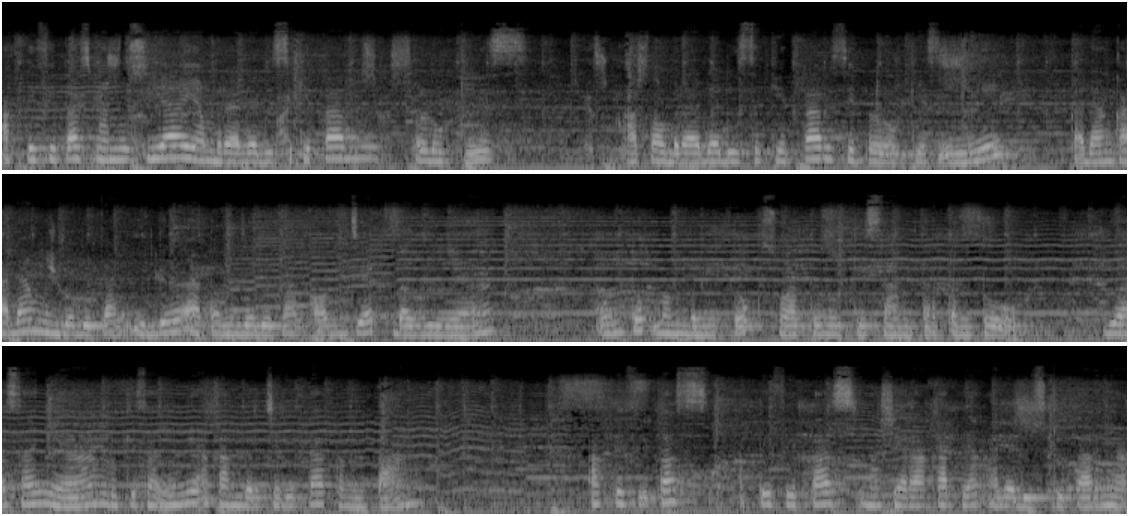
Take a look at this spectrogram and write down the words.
Aktivitas manusia yang berada di sekitar pelukis atau berada di sekitar si pelukis ini kadang-kadang menjadikan ide atau menjadikan objek baginya untuk membentuk suatu lukisan tertentu. Biasanya lukisan ini akan bercerita tentang aktivitas-aktivitas masyarakat yang ada di sekitarnya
